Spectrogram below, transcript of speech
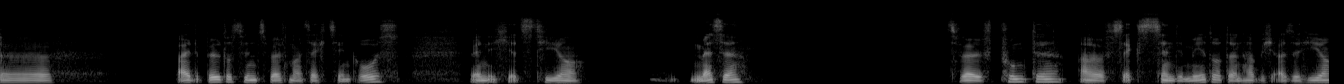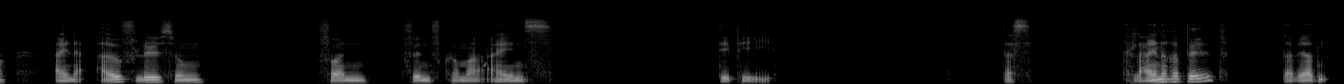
äh, beide Bilder sind 12 x 16 groß. Wenn ich jetzt hier messe 12 Punkte auf 6 cm, dann habe ich also hier eine Auflösung von 5,1 dpi. Das kleinere Bild, da werden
